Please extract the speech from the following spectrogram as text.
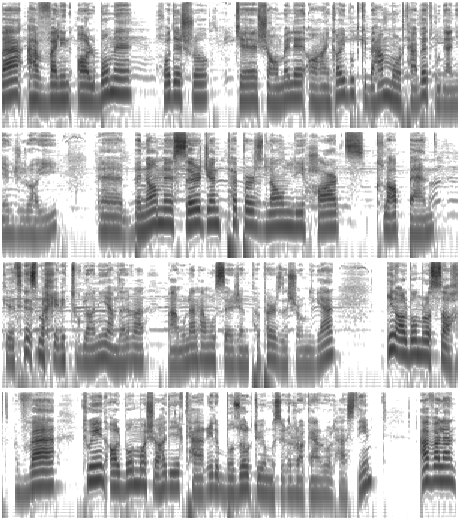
و اولین آلبوم خودش رو که شامل آهنگهایی بود که به هم مرتبط بودن یک جورایی به نام سرجنت پپرز لونلی هارتس کلاب بند که اسم خیلی طولانی هم داره و معمولا همون سرجنت پپرزش رو میگن. این آلبوم رو ساخت و توی این آلبوم ما شاهد یک تغییر بزرگ توی موسیقی راکن رول هستیم. اولا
